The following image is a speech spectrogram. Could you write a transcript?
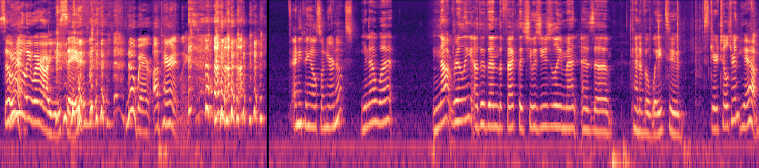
So Yeah. really, where are you safe? nowhere, apparently. Anything else on your notes? you know what? Not really, other than the fact that she was usually meant as a kind of a way to scare children. Yeah.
